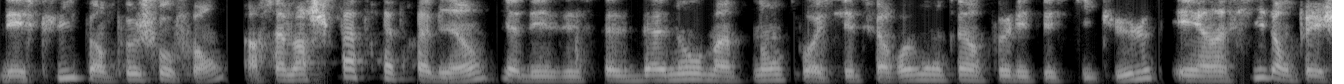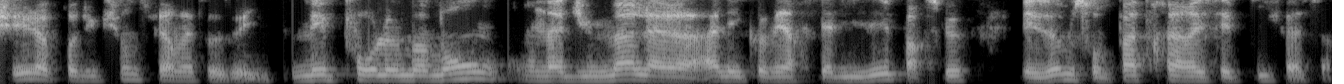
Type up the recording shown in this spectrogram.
Des slips un peu chauffants. Alors ça marche pas très très bien. Il y a des espèces d'anneaux maintenant pour essayer de faire remonter un peu les testicules et ainsi d'empêcher la production de spermatozoïdes. Mais pour le moment, on a du mal à, les commercialiser parce que les hommes sont pas très réceptifs à ça.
